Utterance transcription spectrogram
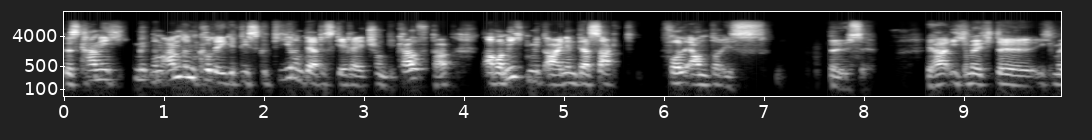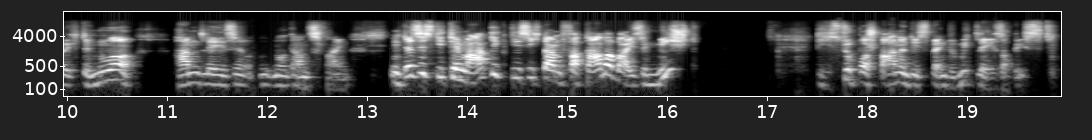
Das kann ich mit einem anderen Kollegen diskutieren, der das Gerät schon gekauft hat, aber nicht mit einem, der sagt, Vollernter ist böse. Ja, ich möchte, ich möchte nur Handlese und nur ganz fein. Und das ist die Thematik, die sich dann fatalerweise mischt die super spannend ist, wenn du Mitleser bist.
